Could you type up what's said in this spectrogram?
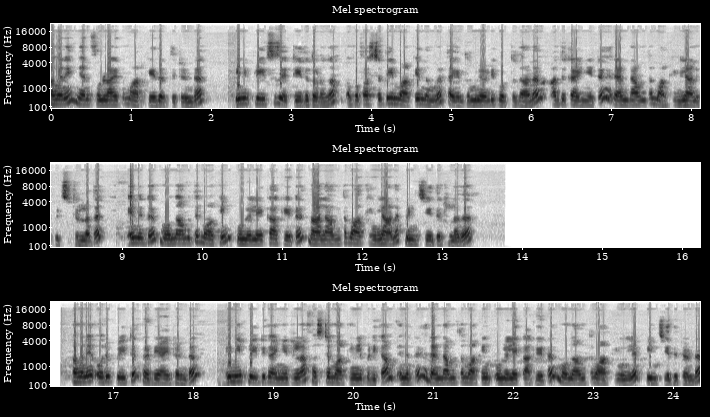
അങ്ങനെ ഞാൻ ഫുള്ളായിട്ട് മാർക്ക് ചെയ്തെടുത്തിട്ടുണ്ട്. ഇനി പ്ലീറ്റ്സ് സെറ്റ് ചെയ്ത് തുടങ്ങാം. അപ്പോൾ ഫസ്റ്റത്തെ മാർക്കിംഗ് നമ്മൾ തയ്യൽ വേണ്ടി കൊടുത്തതാണ്. അത് കഴിഞ്ഞിട്ട് രണ്ടാമത്തെ മാർക്കിങ്ങിലാണ് പിടിച്ചിട്ടുള്ളത്. എന്നിട്ട് മൂന്നാമത്തെ മാർക്കിംഗ് ഉള്ളിലേക്ക് ആക്കിയിട്ട് നാലാമത്തെ മാർക്കിങ്ങിലാണ് പിൻ ചെയ്തിട്ടുള്ളത്. അങ്ങനെ ഒരു പ്ലീറ്റ് റെഡി ആയിട്ടുണ്ട്. ഇനി പ്ലീറ്റ് കഴിഞ്ഞിട്ടുള്ള ഫസ്റ്റ് മാർക്കിങ്ങിൽ പിടിക്കാം. എന്നിട്ട് രണ്ടാമത്തെ മാർക്കിംഗ് ഉള്ളിലേക്ക് ആക്കിയിട്ട് മൂന്നാമത്തെ മാർക്കിങ്ങിൽ പിൻ ചെയ്തിട്ടുണ്ട്.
